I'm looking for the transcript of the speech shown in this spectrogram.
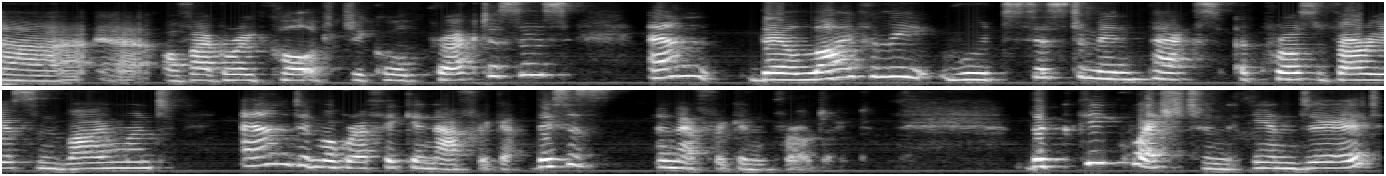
uh, uh, of agroecological practices and their livelihood system impacts across various environment and demographic in Africa. This is an African project. The key question indeed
